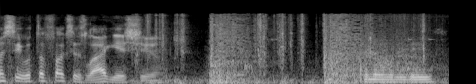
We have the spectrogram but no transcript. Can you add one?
Gonna see what the fuck's his lag issue. I know what it is.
